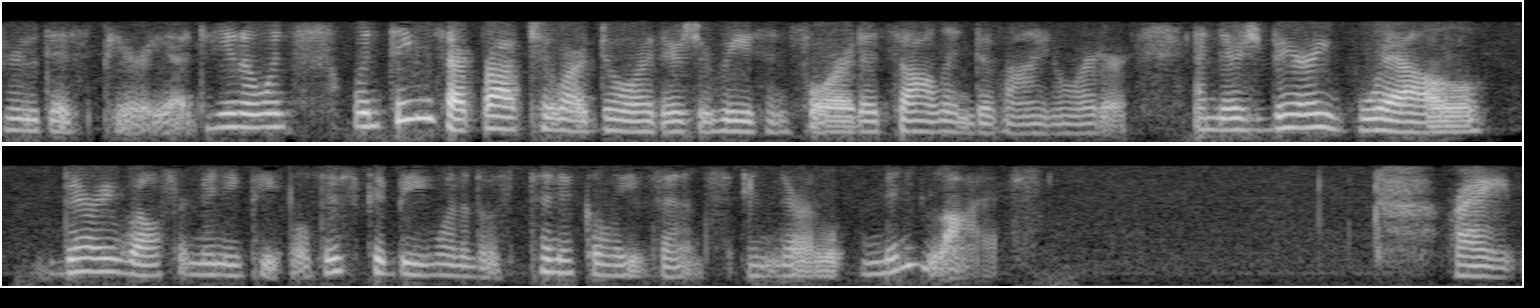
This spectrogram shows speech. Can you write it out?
through this period? You know, when when things are brought to our door, there's a reason for it. It's all in divine order. And there's very well very well for many people. This could be one of those pinnacle events in their many lives. Right.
